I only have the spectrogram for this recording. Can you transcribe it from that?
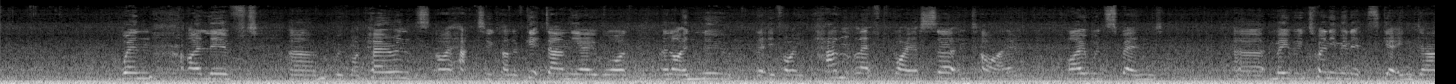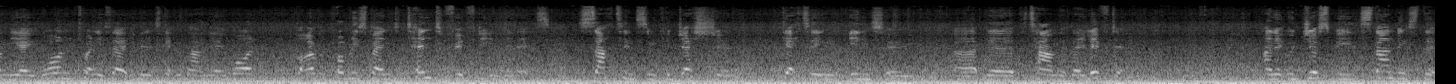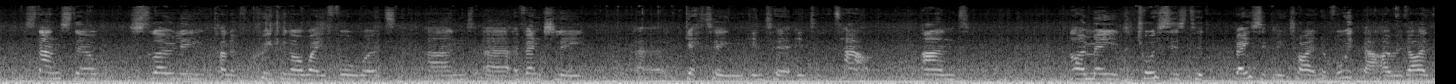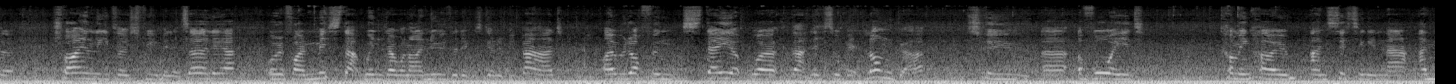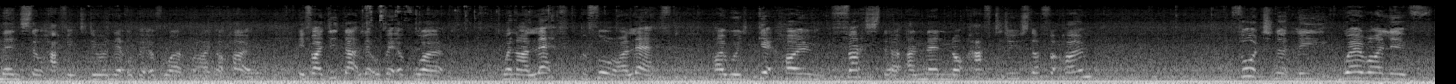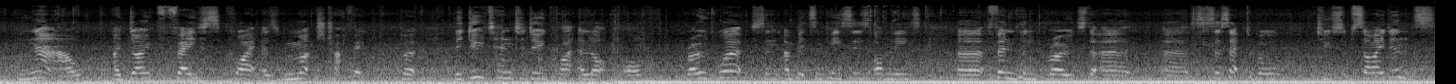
when I lived um, with my parents, I had to kind of get down the A1, and I knew that if I hadn't left by a certain time, I would spend uh, maybe 20 minutes getting down the A1, 20 30 minutes getting down the A1, but I would probably spend 10 to 15 minutes sat in some congestion getting into uh, the, the town that they lived in and it would just be standing st- stand still, slowly kind of creeping our way forwards, and uh, eventually uh, getting into into the town. And I made choices to basically try and avoid that. I would either try and leave those few minutes earlier, or if I missed that window and I knew that it was going to be bad, I would often stay at work that little bit longer to uh, avoid coming home and sitting in that and then still having to do a little bit of work when I got home. If I did that little bit of work when I left, before I left, I would get home faster and then not have to do stuff at home. Fortunately, where I live now, I don't face quite as much traffic, but they do tend to do quite a lot of roadworks and, and bits and pieces on these uh, Fenland roads that are uh, susceptible to subsidence.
